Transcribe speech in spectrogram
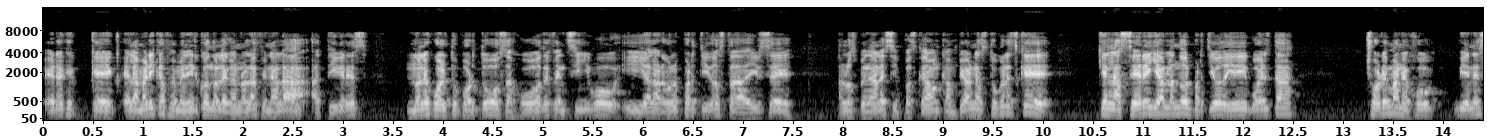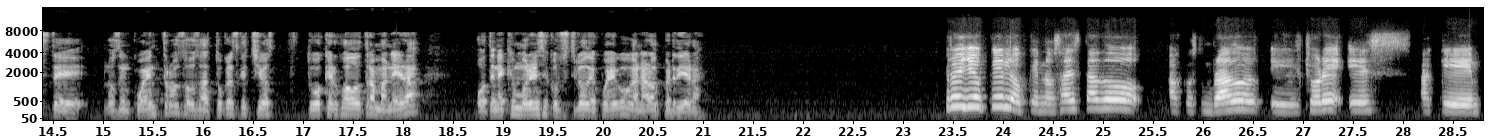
era que, el América femenil cuando le ganó la final a, Tigres, no le jugó al tú por tú, o sea, jugó defensivo y alargó el partido hasta irse a los penales y pues quedaron campeonas. ¿Tú crees que, que en la serie, ya hablando del partido de ida y vuelta, Chore manejó bien este, los encuentros? O sea, ¿tú crees que Chivas tuvo que haber jugado de otra manera? ¿O tenía que morirse con su estilo de juego, ganar o perdiera? Creo yo que lo que nos ha estado acostumbrado el Chore es a que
